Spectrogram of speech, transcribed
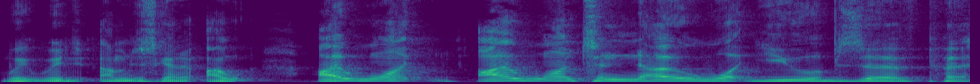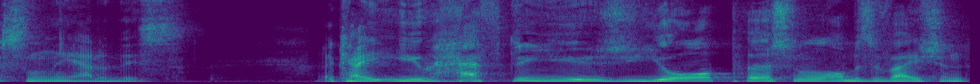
We, we, I'm just going to, I, I want, I want to know what you observe personally out of this. Okay. You have to use your personal observation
